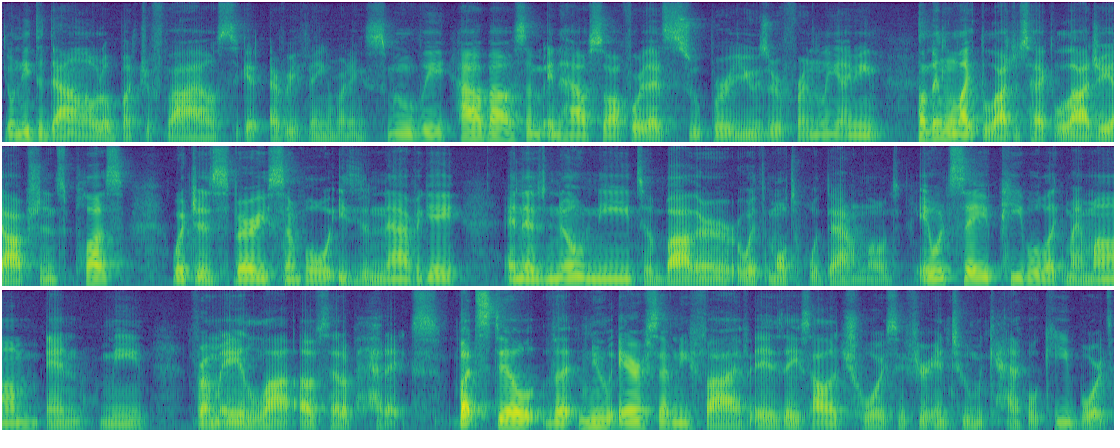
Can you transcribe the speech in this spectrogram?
You'll need to download a bunch of files to get everything running smoothly. How about some in-house software that's super user-friendly? I mean, something like the Logitech Logi Options Plus, which is very simple, easy to navigate, and there's no need to bother with multiple downloads. It would save people like my mom and me from a lot of setup headaches. But still, the new Air 75 is a solid choice if you're into mechanical keyboards.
